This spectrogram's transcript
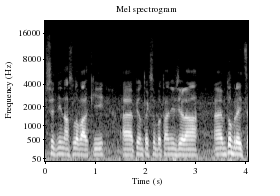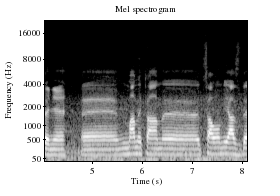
trzy dni na Słowakii, piątek, sobota, niedziela w dobrej cenie. E, Mamy tam e, całą jazdę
